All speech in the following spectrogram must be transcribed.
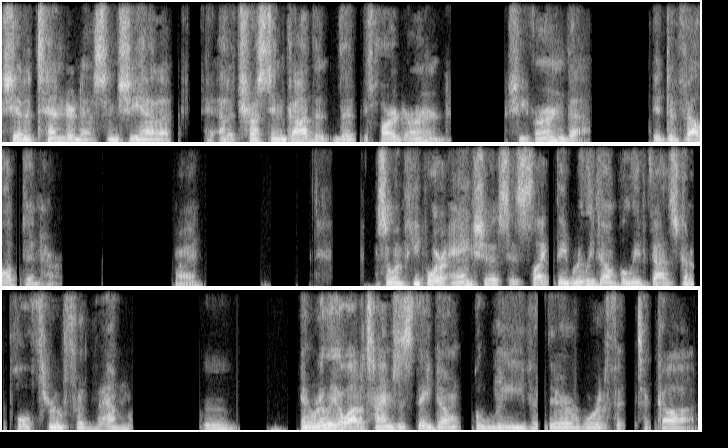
She had a tenderness and she had a had a trust in God that, that is hard earned. She earned that. It developed in her. Right. So when people are anxious, it's like they really don't believe God's going to pull through for them. Mm. And really, a lot of times, is they don't believe that they're worth it to God.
